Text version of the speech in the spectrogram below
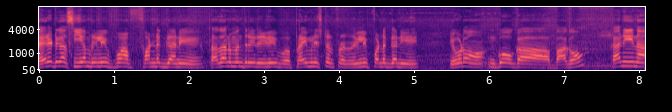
డైరెక్ట్గా సీఎం రిలీఫ్ ఫండ్కి కానీ ప్రధానమంత్రి రిలీఫ్ ప్రైమ్ మినిస్టర్ రిలీఫ్ ఫండ్కి కానీ ఇవ్వడం ఇంకొక భాగం. కానీ నా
